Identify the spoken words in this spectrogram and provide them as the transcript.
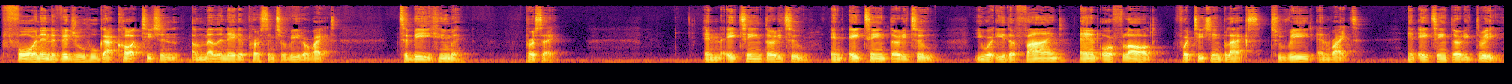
for an individual who got caught teaching a melanated person to read or write, to be human per se. In 1832, in 1832, you were either fined and or flogged for teaching blacks to read and write. In 1833,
